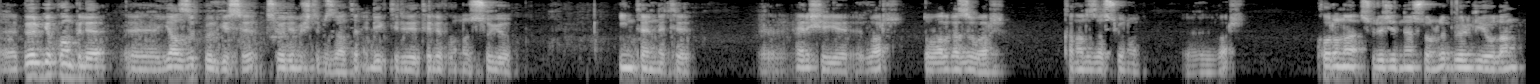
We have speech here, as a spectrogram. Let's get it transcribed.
E, bölge komple yazlık bölgesi. Söylemiştim zaten. Elektriği, telefonu, suyu, interneti, her şeyi var. Doğalgazı var. Kanalizasyonu var. Korona sürecinden sonra bölgeye olan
